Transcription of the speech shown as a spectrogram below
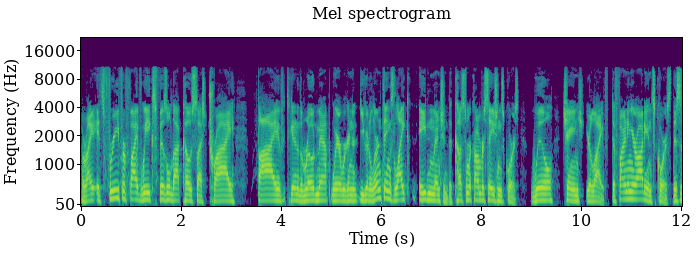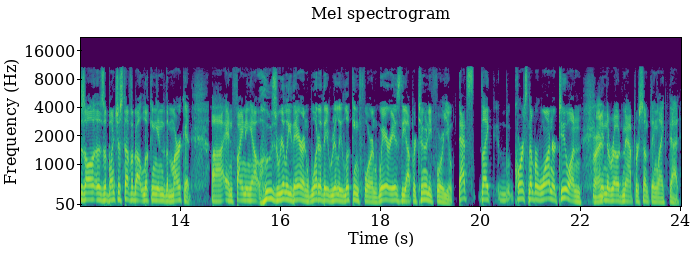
All right. It's free for five weeks. Fizzle.co slash try five to get into the roadmap where we're going to, you're going to learn things like Aiden mentioned, the customer conversations course will change your life. Defining your audience course. This is all, there's a bunch of stuff about looking into the market, uh, and finding out who's really there and what are they really looking for and where is the opportunity for you. That's like course number one or two on right. in the roadmap or something like that.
